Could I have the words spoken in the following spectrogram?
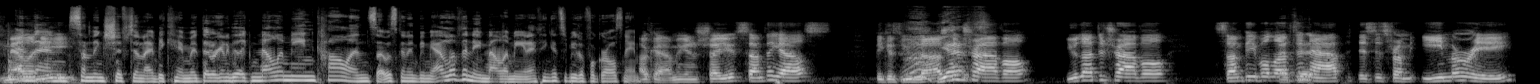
And then something shifted and I became, they were going to be like Melamine Collins. That was going to be me. I love the name Melamine. I think it's a beautiful girl's name. Okay, I'm going to show you something else because you love Yes. to travel. You love to travel. Some people love That's to it. nap. This is from E. Marie.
